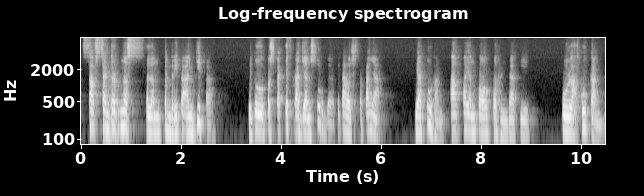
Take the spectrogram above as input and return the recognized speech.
self-centeredness dalam penderitaan kita, itu perspektif kerajaan surga. Kita harus bertanya, ya Tuhan, apa yang kau kehendaki kulakukan,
